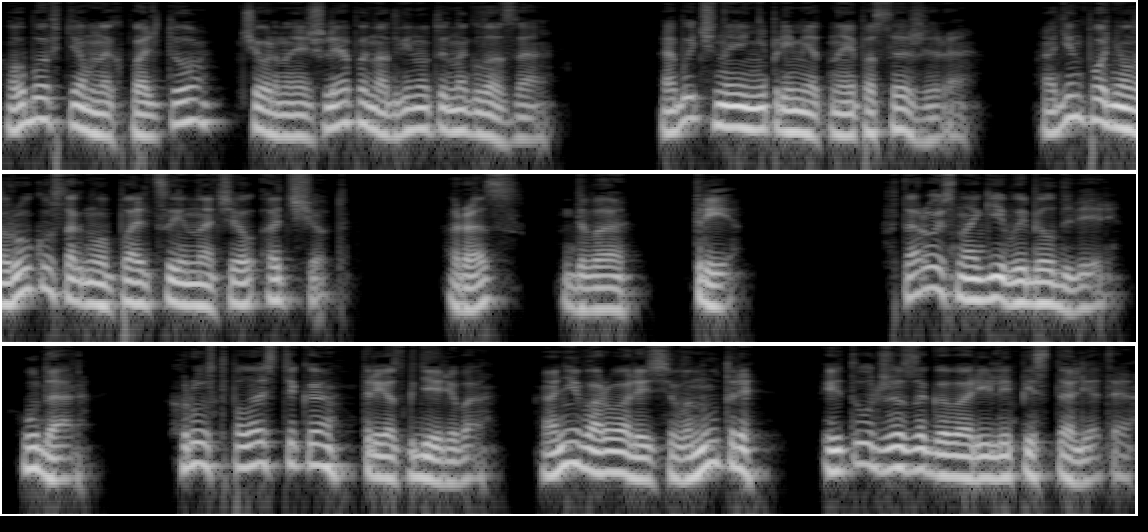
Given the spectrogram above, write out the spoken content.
Оба в темных пальто, черные шляпы надвинуты на глаза. Обычные неприметные пассажиры. Один поднял руку, согнул пальцы и начал отсчет. Раз, два, три. Второй с ноги выбил дверь. Удар. Хруст пластика, треск дерева. Они ворвались внутрь и тут же заговорили пистолеты.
